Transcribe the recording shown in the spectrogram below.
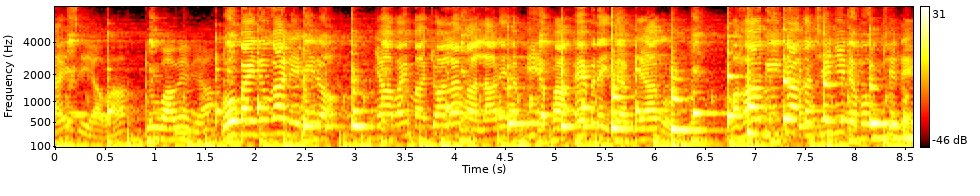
ဆိုင်းเสียပါ တူပါပဲဗျာ ကိုပိုင်သူကနေပြီးတော့ညပိုင်းမှာကြွာလန်းကလာတဲ့အမိအဖအဲပရိသတ်များကိုမဟာဂီတသချင်းကြီးတစ်ပုဒ်ဖြစ်တဲ့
